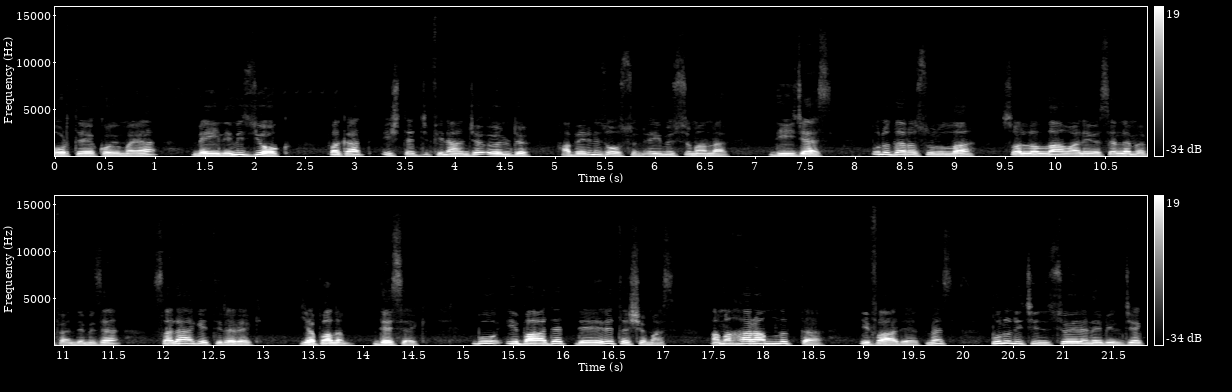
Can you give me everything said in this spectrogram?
ortaya koymaya meylimiz yok. Fakat işte filanca öldü, haberiniz olsun ey Müslümanlar diyeceğiz. Bunu da Resulullah sallallahu aleyhi ve sellem Efendimiz'e sala getirerek yapalım desek, bu ibadet değeri taşımaz. Ama haramlık da ifade etmez. Bunun için söylenebilecek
